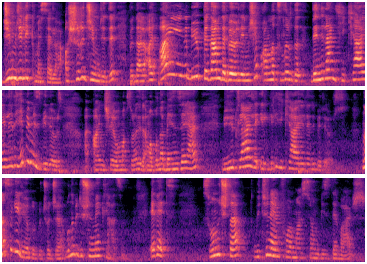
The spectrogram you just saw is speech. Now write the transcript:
cimrilik mesela, aşırı cimridir ve derler ay aynı büyük dedem de böyleymiş, hep anlatılırdı denilen hikayeleri hepimiz biliyoruz. Aynı şey olmak zorunda değil ama buna benzeyen büyüklerle ilgili hikayeleri biliyoruz. Nasıl geliyor bu, bu çocuğa? Bunu bir düşünmek lazım. Evet, sonuçta bütün enformasyon bizde var.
